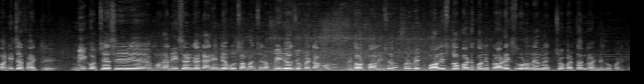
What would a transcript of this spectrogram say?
ఫర్నిచర్ ఫ్యాక్టరీ. మీకు వచ్చేసి మొన్న రీసెంట్గా డైనింగ్ టేబుల్ సంబంధించిన వీడియోస్ చూపెట్టాము వితౌట్ పాలిష్. ఇప్పుడు విత్ పాలిష్తో పాటు కొన్ని ప్రోడక్ట్స్ కూడా ఉన్నాయి మీకు చూపెడతాను రండి లోపలికి.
